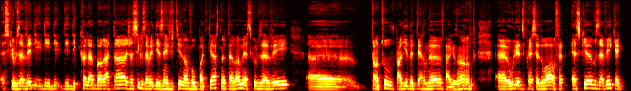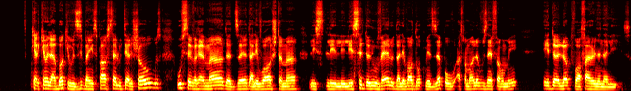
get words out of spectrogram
est-ce que vous avez des, des, des, des, collaborateurs? Je sais que vous avez des invités dans vos podcasts notamment, mais est-ce que vous avez euh, tantôt vous parliez de Terre-Neuve, par exemple, euh, ou les du Prince-Édouard, en fait. Est-ce que vous avez quelqu'un là-bas qui vous dit ben il se passe telle ou telle chose ou c'est vraiment de dire d'aller voir justement les, les, les, sites de nouvelles ou d'aller voir d'autres médias pour à ce moment-là vous informer et de là pouvoir faire une analyse?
